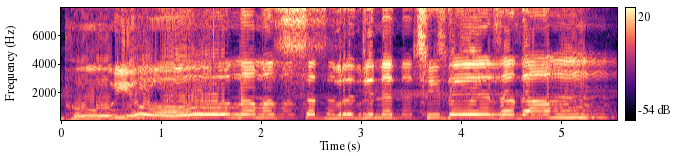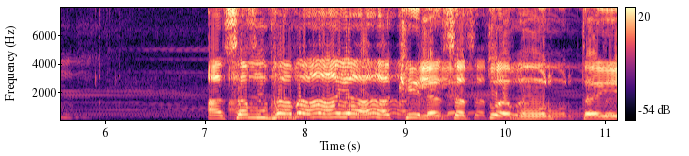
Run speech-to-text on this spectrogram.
ഭൂയോ നമസദ്വൃജിനച്ഛിതേ സദാം. അസംഭവായാഖില സത്വമൂർത്തയേ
